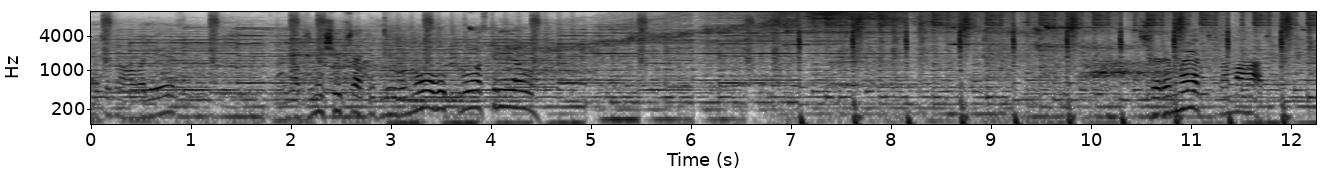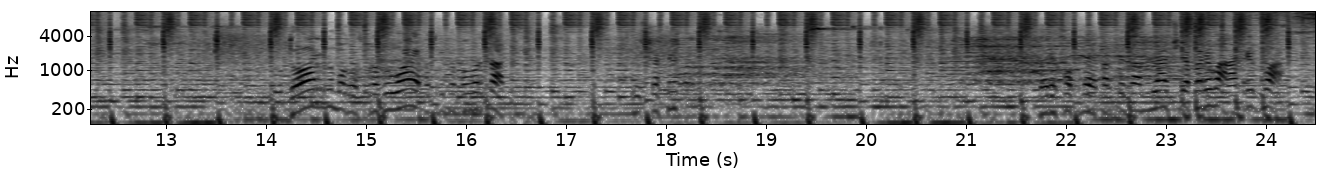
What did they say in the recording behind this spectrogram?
Проти нього Валєєв. Під ліву ногу. Простріл. Шеремет намагався. Удар Мороз пробиває, потрібно повертати. Перехоплює партизан м'яч, є перевага 3-2.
